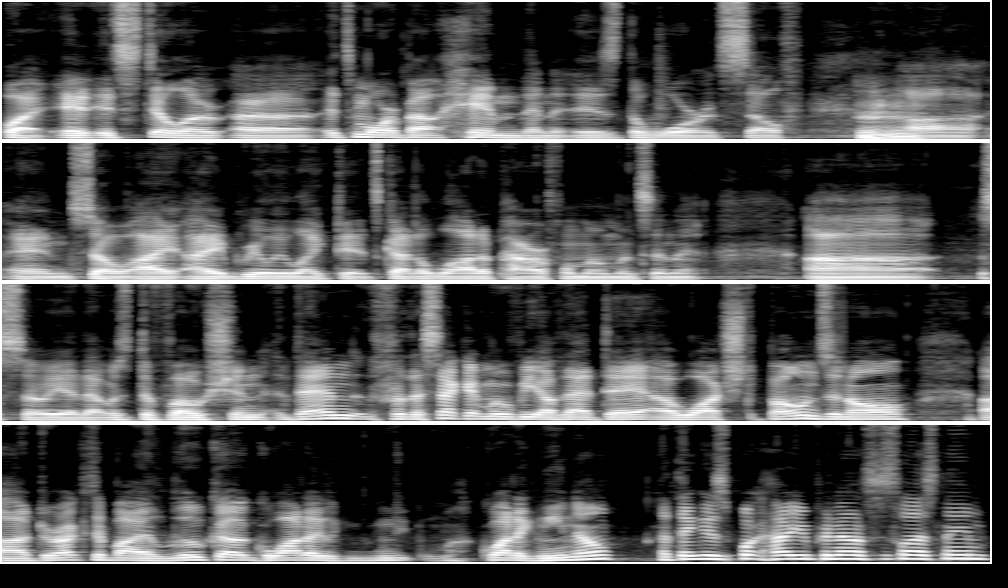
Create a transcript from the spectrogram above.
but it, it's still a uh, it's more about him than it is the war itself. Uh, and so I I really liked it. It's got a lot of powerful moments in it. Uh, so yeah, that was Devotion. Then for the second movie of that day, I watched Bones and All, uh, directed by Luca Guadagn- Guadagnino. I think is what how you pronounce his last name.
